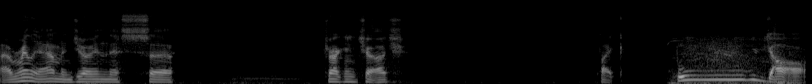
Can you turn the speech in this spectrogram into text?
I really am enjoying this uh, dragon charge. It's like, booyah!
